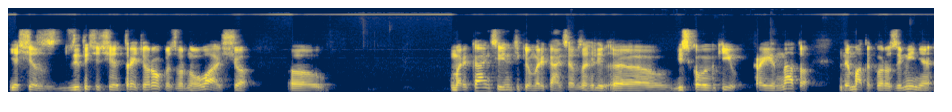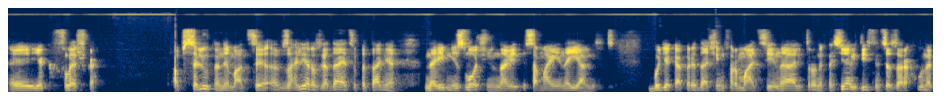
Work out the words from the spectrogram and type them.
я ще з 2003 року звернув увагу, що американці, і не тільки американці, а взагалі е, військовиків країн НАТО нема такого розуміння, е, як флешка. Абсолютно нема. Це взагалі розглядається питання на рівні злочину, навіть сама її наявність. Будь-яка передача інформації на електронних носіях здійснюється за рахунок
